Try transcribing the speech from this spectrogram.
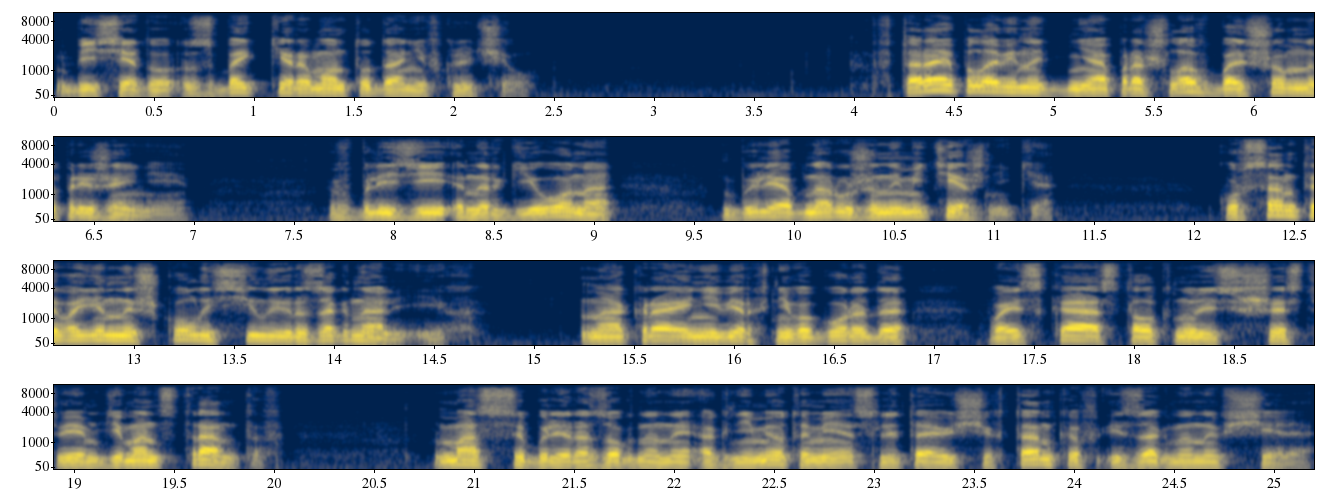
Беседу с Беккером он туда не включил. Вторая половина дня прошла в большом напряжении. Вблизи Энергиона были обнаружены мятежники – Курсанты военной школы силой разогнали их. На окраине верхнего города войска столкнулись с шествием демонстрантов. Массы были разогнаны огнеметами с летающих танков и загнаны в щели.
